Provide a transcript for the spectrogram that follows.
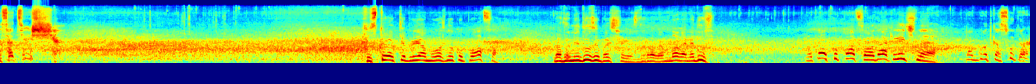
Красотища! 6 октября можно купаться. Правда, медузы большие, здоровые, много медуз. А как купаться, вода отличная. Погодка супер.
